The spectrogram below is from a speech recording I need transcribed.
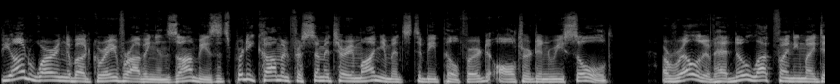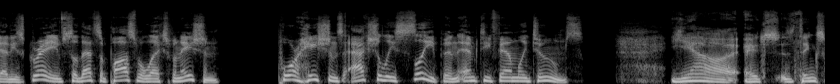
Beyond worrying about grave robbing and zombies, it's pretty common for cemetery monuments to be pilfered, altered, and resold. A relative had no luck finding my daddy's grave, so that's a possible explanation. Poor Haitians actually sleep in empty family tombs." Yeah, it's things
